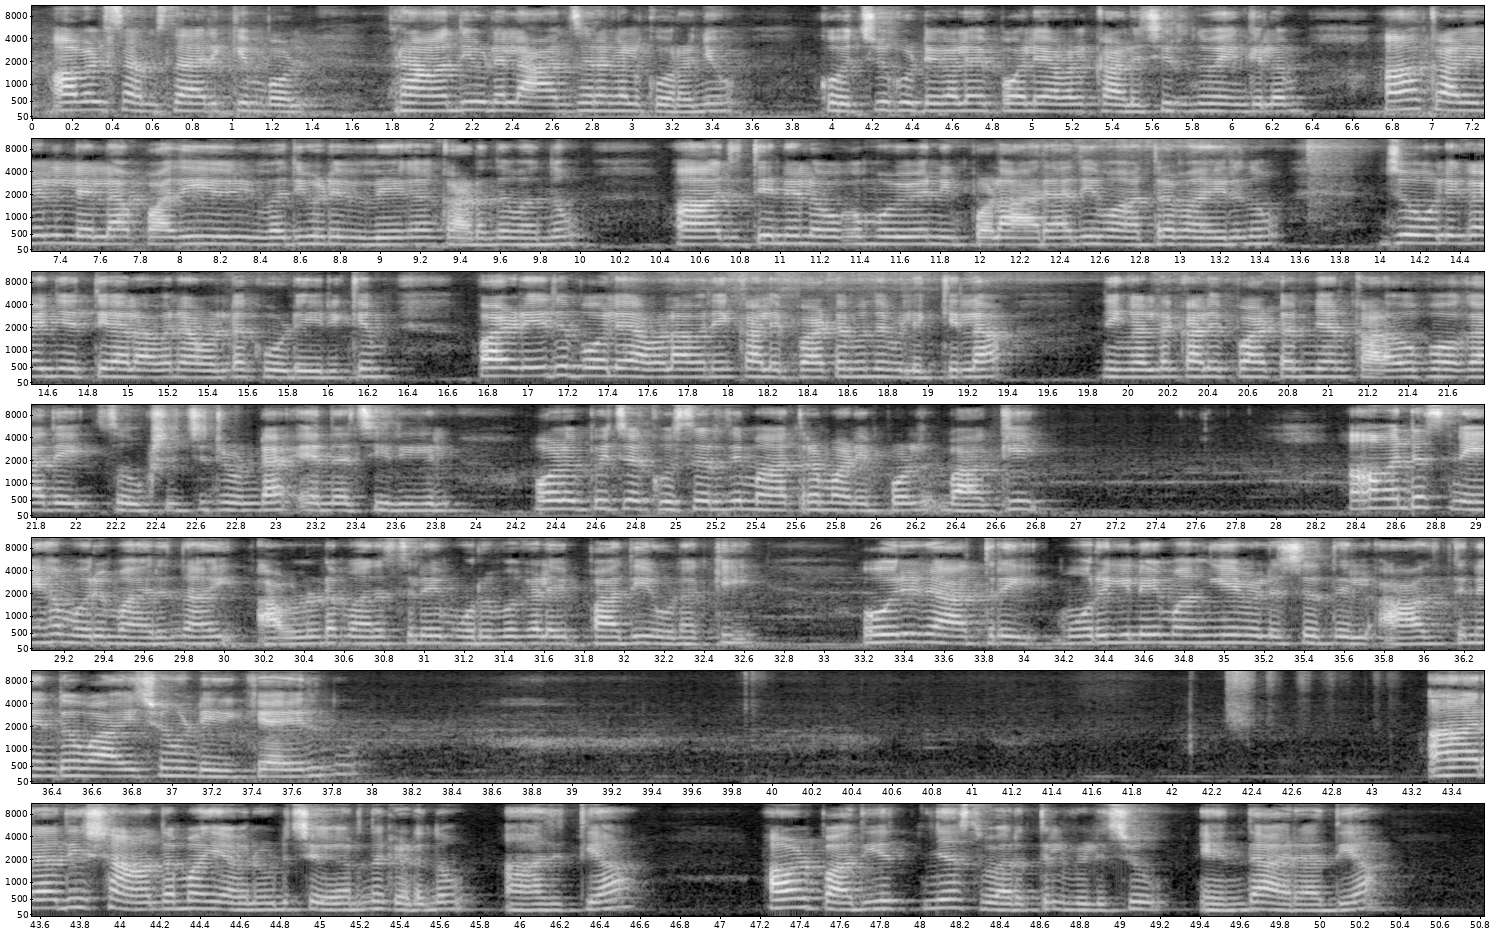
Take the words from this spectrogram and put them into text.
അവൾ സംസാരിക്കുമ്പോൾ ഭ്രാന്തിയുടെ ലാഞ്ചനകൾ കുറഞ്ഞു. കൊച്ചുകുട്ടികളെ പോലെ അവൾ കളിച്ചിരുന്നുവെങ്കിലും ആ കളികളിലെല്ലാം പതിയെ ഒരു യുവതിയുടെ വിവേകം കടന്നു വന്നു. ആദിത്യന്റെ ലോകം മുഴുവൻ ഇപ്പോൾ ആരാധ്യ മാത്രമായിരുന്നു. ജോലി കഴിഞ്ഞെത്തിയാൽ അവൻ അവളുടെ കൂടെ ഇരിക്കും. പഴയതുപോലെ അവൾ അവനെ കളിപ്പാട്ടമെന്ന് വിളിക്കില്ല. നിങ്ങളുടെ കളിപ്പാട്ടം ഞാൻ കളവ് പോകാതെ സൂക്ഷിച്ചിട്ടുണ്ട് എന്ന ചിരിയിൽ ഒളിപ്പിച്ച കുസൃതി മാത്രമാണ് ഇപ്പോൾ ബാക്കി. അവന്റെ സ്നേഹം ഒരു മരുന്നായി. അവളുടെ മനസ്സിലെ മുറിവുകളെ പതി ഉണക്കി. ഒരു രാത്രി മുറിയിലെ മങ്ങിയ വെളിച്ചത്തിൽ ആദിത്യൻ എന്തോ വായിച്ചുകൊണ്ടിരിക്കുകയായിരുന്നു. ആരാധി ശാന്തമായി അവനോട് ചേർന്ന് കിടന്നു. ആദിത്യ അവൾ പതിയജ്ഞ സ്വരത്തിൽ വിളിച്ചു. എന്താ ആരാധ്യ?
